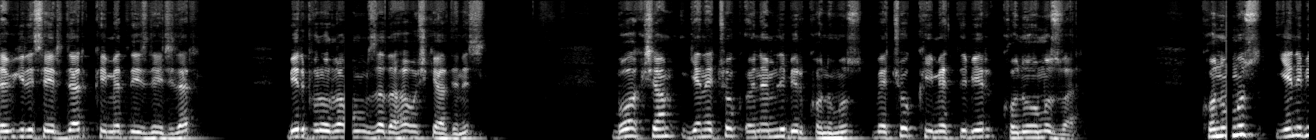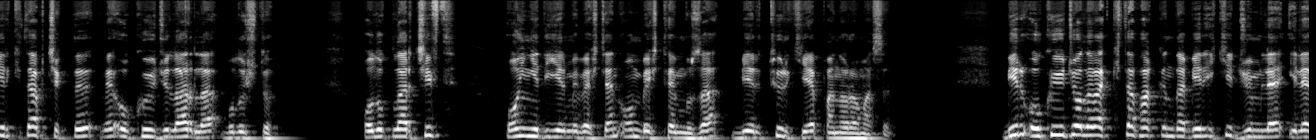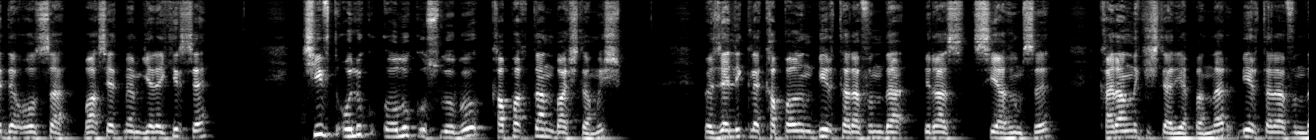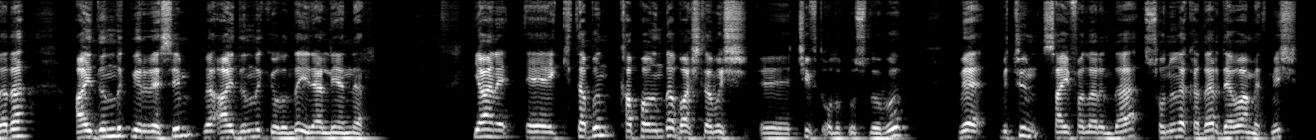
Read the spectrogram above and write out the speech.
Sevgili seyirciler, kıymetli izleyiciler, bir programımıza daha hoş geldiniz. Bu akşam gene çok önemli bir konumuz ve çok kıymetli bir konuğumuz var. Konumuz yeni bir kitap çıktı ve okuyucularla buluştu. Oluklar Çift 17-25'ten 15 Temmuz'a bir Türkiye panoraması. Bir okuyucu olarak kitap hakkında bir iki cümle ile de olsa bahsetmem gerekirse, çift oluk, oluk uslubu kapaktan başlamış. Özellikle kapağın bir tarafında biraz siyahımsı, karanlık işler yapanlar, bir tarafında da aydınlık bir resim ve aydınlık yolunda ilerleyenler. Yani e, kitabın kapağında başlamış e, çift oluk uslubu ve bütün sayfalarında sonuna kadar devam etmiş.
